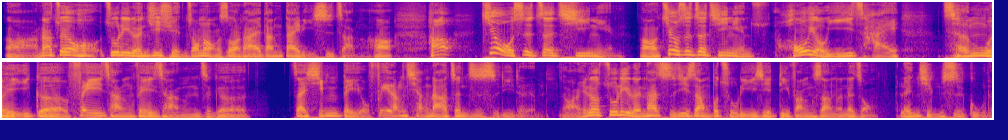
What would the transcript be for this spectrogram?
啊，那最后朱立伦去选总统的时候，他还当代理市长哈。好，就是这七年啊，就是这七年，侯友谊才成为一个非常非常这个在新北有非常强大政治实力的人啊。因为朱立伦他实际上不处理一些地方上的那种人情世故的，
